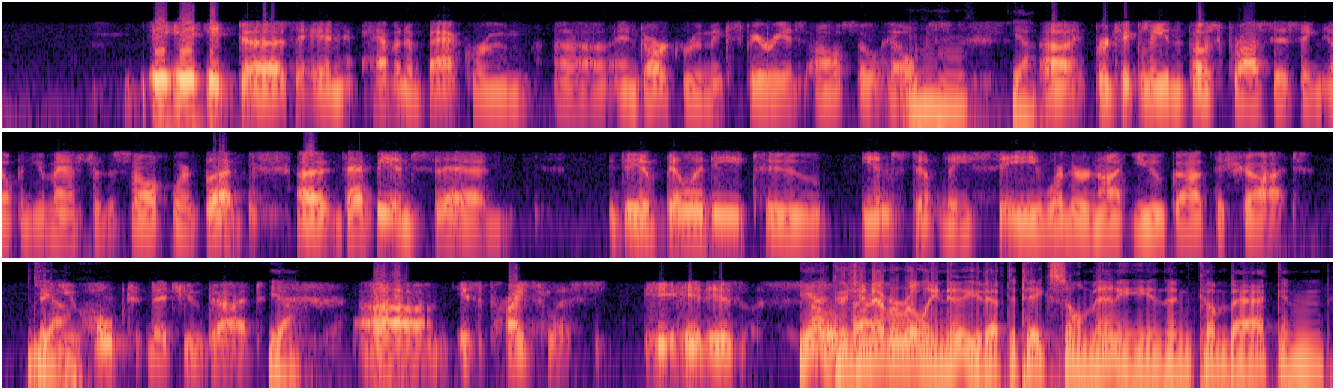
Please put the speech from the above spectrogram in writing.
It, it, it does, and having a back room uh, and dark room experience also helps. Mhm. Yeah. uh, particularly in the post processing, helping you master the software. But uh, that being said, the ability to instantly see whether or not you got the shot that Yeah. you hoped that you got Yeah. uh, is priceless. It, it is. Yeah, because you never really knew. You'd have to take so many and then come back and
